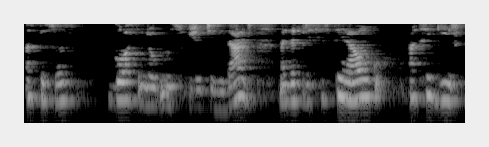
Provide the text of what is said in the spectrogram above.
As pessoas gostam de alguma subjetividade, mas é preciso ter algo a seguir,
